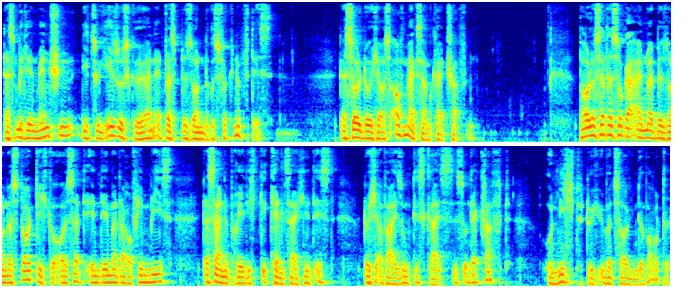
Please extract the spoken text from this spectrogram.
dass mit den Menschen, die zu Jesus gehören, etwas Besonderes verknüpft ist. Das soll durchaus Aufmerksamkeit schaffen. Paulus hat das sogar einmal besonders deutlich geäußert, indem er darauf hinwies, dass seine Predigt gekennzeichnet ist durch Erweisung des Geistes und der Kraft und nicht durch überzeugende Worte.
